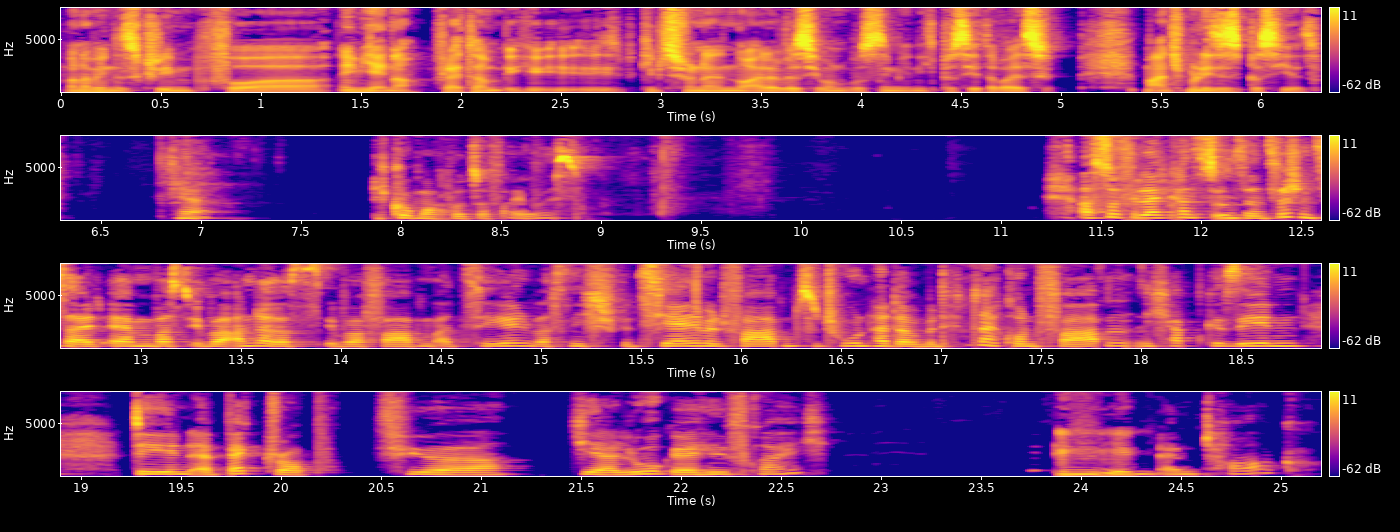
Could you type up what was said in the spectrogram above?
Wann habe ich das geschrieben? Vor, im Jänner. Vielleicht gibt es schon eine neue Version, wo es irgendwie nicht passiert, aber es, manchmal ist es passiert. Ja. Ich gucke mal kurz auf iOS. Achso, vielleicht kannst du uns in der Zwischenzeit ähm, was über anderes, über Farben erzählen, was nicht speziell mit Farben zu tun hat, aber mit Hintergrundfarben. Ich habe gesehen, den äh, Backdrop für Dialoge hilfreich. In mhm. irgendeinem Tag.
